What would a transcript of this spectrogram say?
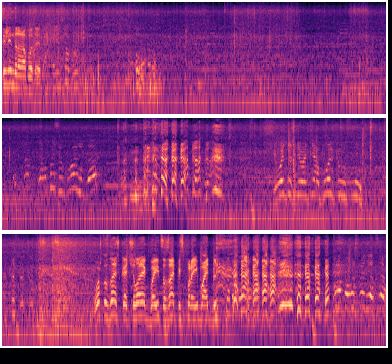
цилиндра работает. Сегодняшнего дня больше услуг. Вот что знаешь, когда человек боится запись проебать, блядь. О, повышение цен.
